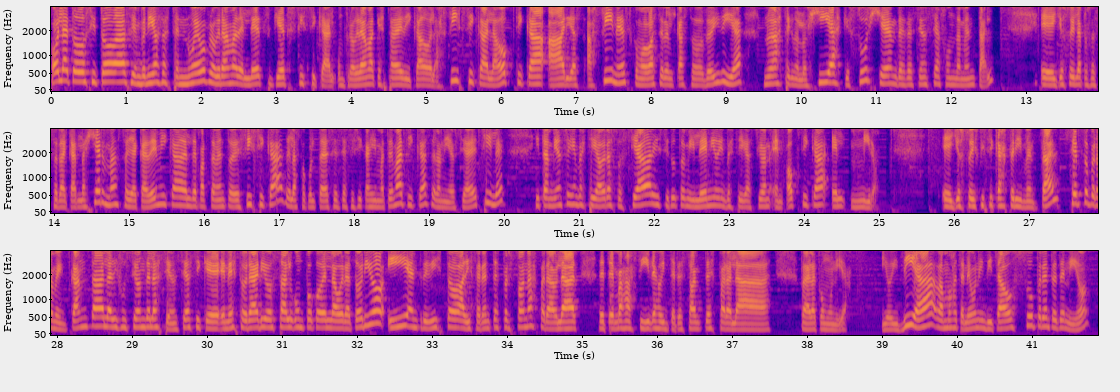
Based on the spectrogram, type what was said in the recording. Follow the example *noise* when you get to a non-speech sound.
Hola a todos y todas, bienvenidos a este nuevo programa de Let's Get Physical, un programa que está dedicado a la física, a la óptica, a áreas afines, como va a ser el caso de hoy día, nuevas tecnologías que surgen desde ciencia fundamental. Eh, yo soy la profesora Carla Germán, soy académica del Departamento de Física de la Facultad de Ciencias Físicas y Matemáticas de la Universidad de Chile y también soy investigadora asociada al Instituto Milenio de Investigación en Óptica, el MIRO. Eh, yo soy física experimental, ¿cierto? Pero me encanta la difusión de la ciencia, así que en este horario salgo un poco del laboratorio y entrevisto a diferentes personas para hablar de temas afines o interesantes para la, para la comunidad. Y hoy día vamos a tener un invitado súper entretenido.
